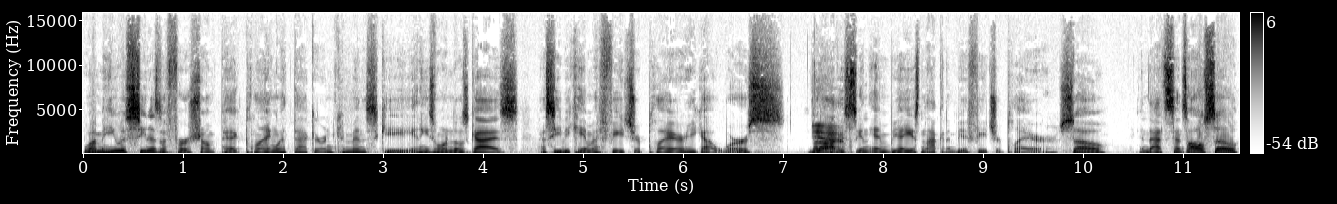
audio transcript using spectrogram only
Well, I mean, he was seen as a first round pick playing with Dekker and Kaminsky, and he's one of those guys. As he became a featured player, he got worse. But yeah. obviously, in the NBA, he's not going to be a featured player. So, in that sense, also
